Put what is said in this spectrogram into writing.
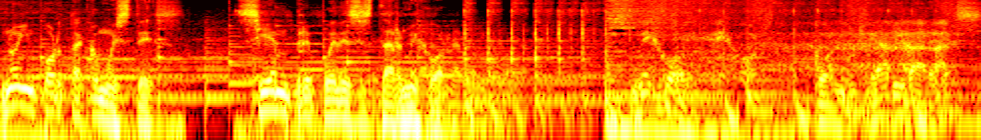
No importa cómo estés, siempre puedes estar mejor. Mejor, mejor. Con Reavivadas.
